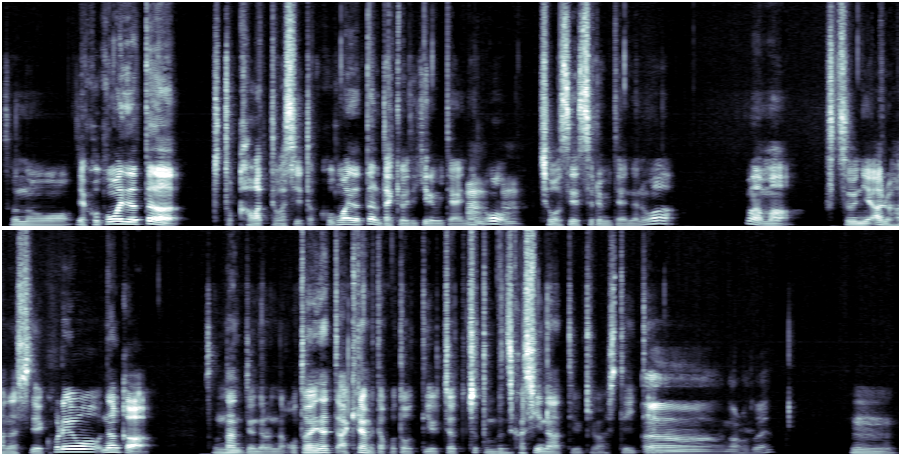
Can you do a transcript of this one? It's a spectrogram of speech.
その、じゃあここまでだったらちょっと変わってほしいとか、ここまでだったら妥協できるみたいなのを調整するみたいなのは、まあまあ、普通にある話で、これをなんか、そのなんて言うんだろうな、大人になって諦めたことって言っちゃうとちょっと難しいなっていう気はしていて。うーんなるほどねうん。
